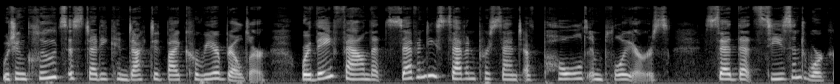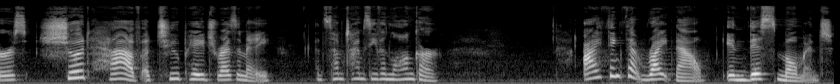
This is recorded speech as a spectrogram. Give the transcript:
which includes a study conducted by Career Builder, where they found that 77% of polled employers said that seasoned workers should have a two page resume, and sometimes even longer. I think that right now, in this moment,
